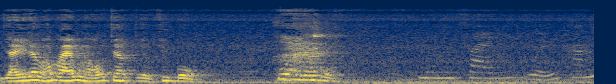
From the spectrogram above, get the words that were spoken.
Vậy đó mà không ai ủng hộ cho, nhiều khi buồn. Quá ai buồn? Minh Phan Nguyễn Thánh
